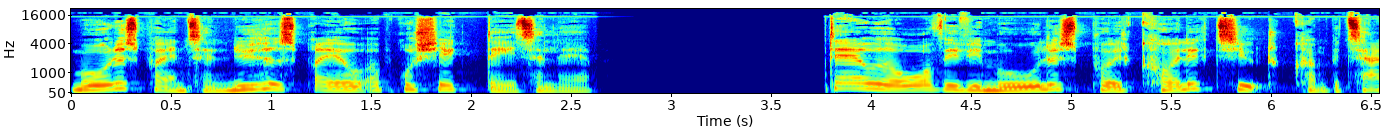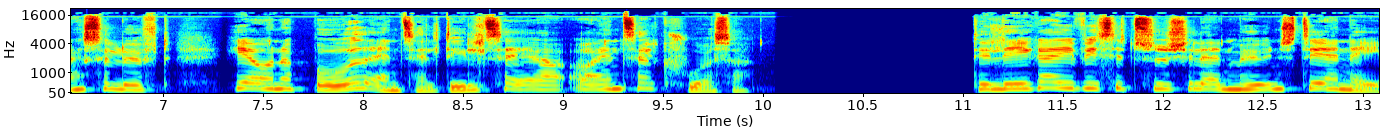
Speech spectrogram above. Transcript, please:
måles på antal nyhedsbreve og projekt Datalab. Derudover vil vi måles på et kollektivt kompetenceløft herunder både antal deltagere og antal kurser. Det ligger i Visit Sydsjælland Møns DNA,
